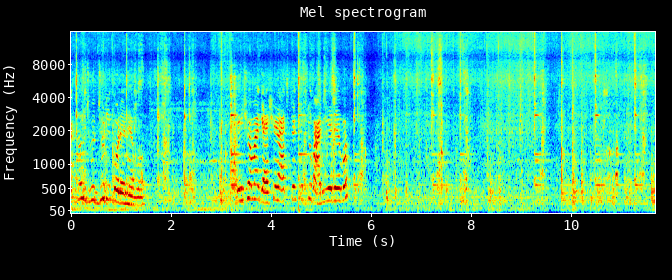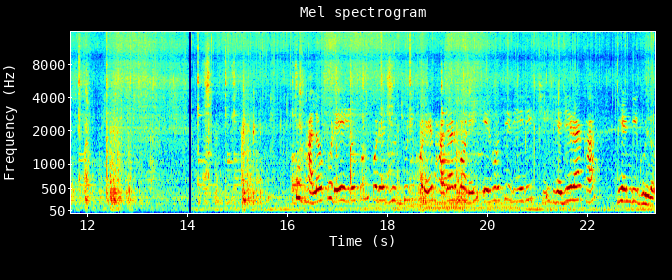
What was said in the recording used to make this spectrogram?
একদম ঝুরঝুরি করে নেব। এই সময় গ্যাসের আঁচটাকে একটু বাড়িয়ে দেবো খুব ভালো করে, এরকম করে ঝুরঝুরি করে ভাজার পরেই এর মধ্যে দিয়ে দিচ্ছি ভেজে রাখা ভেন্ডিগুলো।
